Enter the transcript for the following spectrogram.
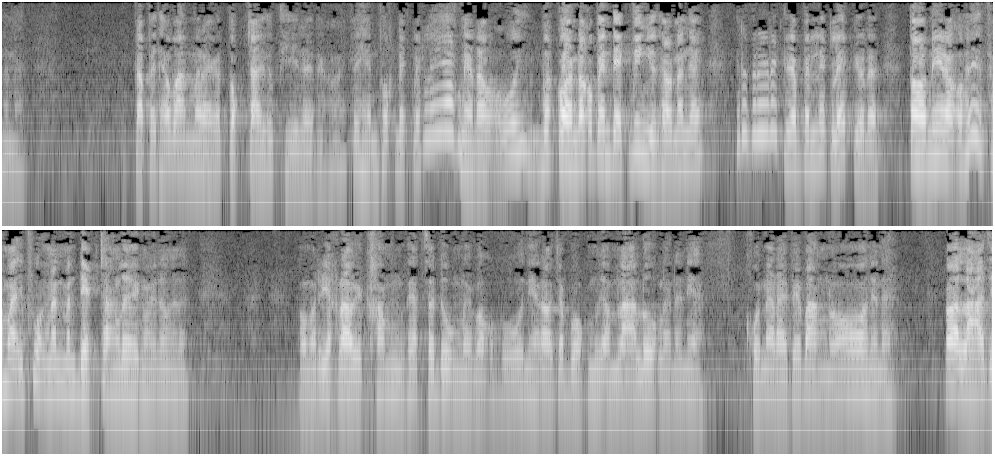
นั่นนะ กลับไปแถวบ้านเมื่อไหร่ก็ตกใจทุกทีเลยนะไปเห็นพวกเด็กเล็ก ๆ เนี่ยเราโอ้ยเมื่อก่อนเราก็เป็นเด็กวิ่งอยู่แถวนั้นไงเล็กๆยังเป็นเล็ก ๆ อยู่เลย ตอนนี้เราเฮ้ยทำไมพวกนั้นมันเด็กจังเลยไม่รู้นะพอมาเรียกเราอีกคำแทบสะดุ้งเลยบอกโอ้โหเนี่ยเราจะบอกมืออำลาโลกแล้วนะเนี่ยคนอะไรไปบ้างเนาะเนี่ยนะก็ลาจ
